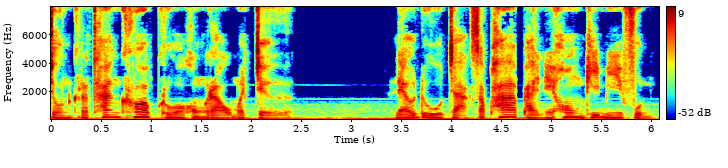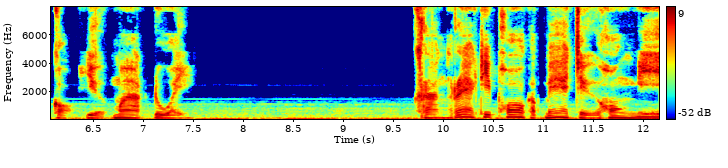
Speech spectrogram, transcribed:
จนกระทั่งครอบครัวของเรามาเจอ แล้วดูจากสภาพภายในห้องที่มีฝุ่นเกาะเยอะมากด้วย ครั้งแรกที่พ่อกับแม่เจอห้องนี้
